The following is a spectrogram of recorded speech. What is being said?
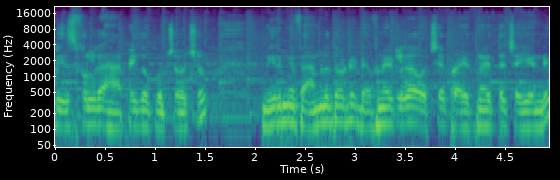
పీస్ఫుల్గా హ్యాపీగా కూర్చోవచ్చు. మీరు మీ ఫ్యామిలీతోటి డెఫినెట్గా వచ్చే ప్రయత్నం అయితే చేయండి.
